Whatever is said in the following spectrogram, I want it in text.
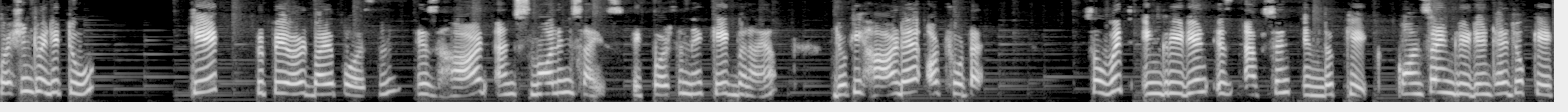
Question 22 cake prepared by a person is hard and small in size एक पर्सन ने केक बनाया, जो कि हार्ड है और छोटा है। So which ingredient is absent in the cake कौन सा इंग्रेडिएंट है जो केक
